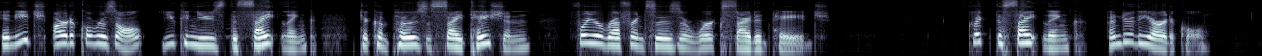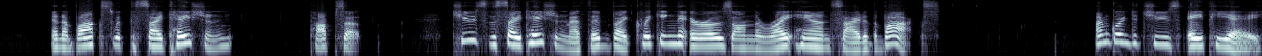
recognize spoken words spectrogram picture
In each article result, you can use the cite link to compose a citation for your references or works cited page. Click the cite link under the article and a box with the citation pops up. Choose the citation method by clicking the arrows on the right-hand side of the box. I'm going to choose APA.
